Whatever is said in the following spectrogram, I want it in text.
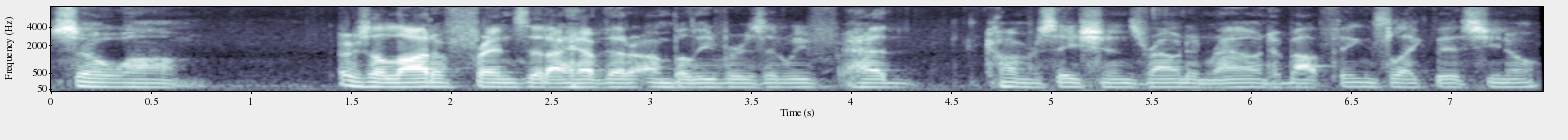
So um, there's a lot of friends that I have that are unbelievers, and we've had conversations round and round about things like this, you know.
